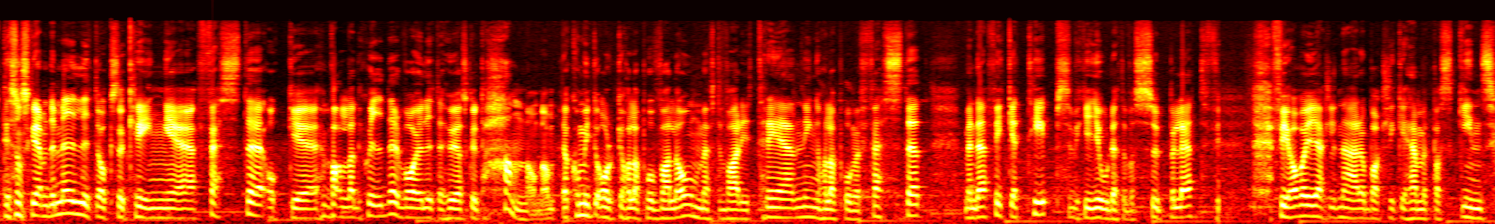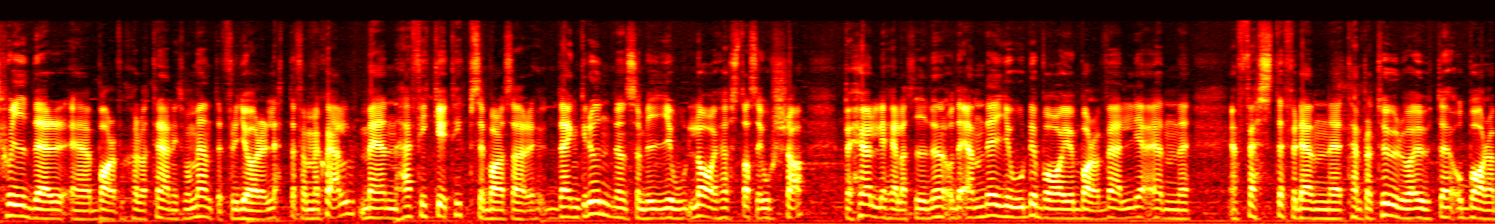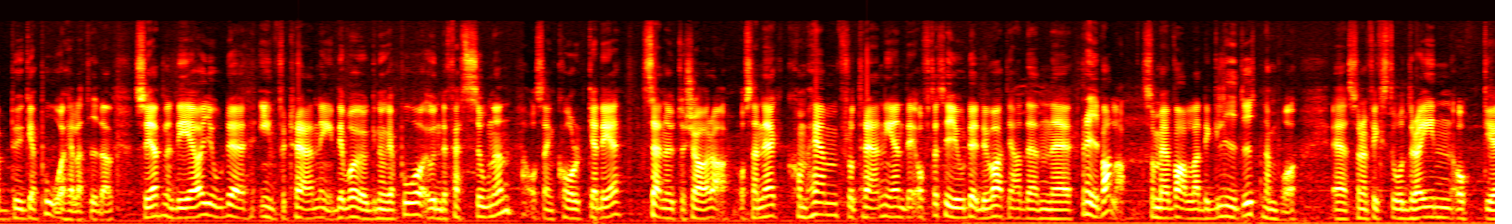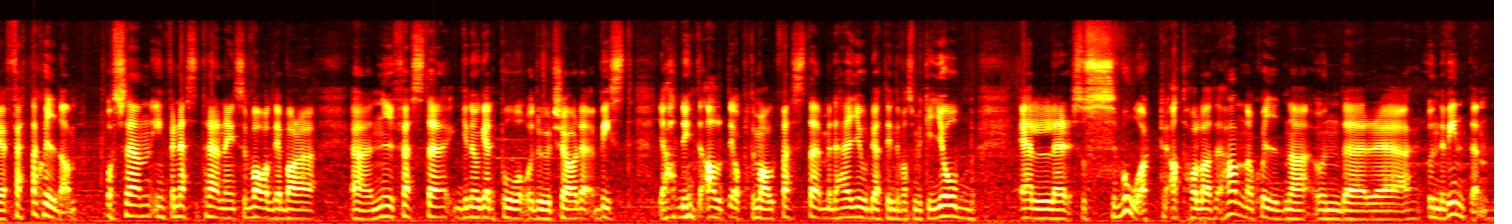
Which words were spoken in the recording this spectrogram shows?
Det som skrämde mig lite också kring eh, fäste och eh, vallade skidor var ju lite hur jag skulle ta hand om dem. Jag kommer inte orka hålla på och valla om efter varje träning och hålla på med fästet. Men där fick jag ett tips vilket gjorde att det var superlätt. För jag var ju jäkligt nära att bara klicka hem ett par skinsskidor eh, bara för själva träningsmomentet för att göra det lättare för mig själv. Men här fick jag ju tipset bara så här, den grunden som vi la i höstas i Orsa behöll jag hela tiden och det enda jag gjorde var ju bara välja en, en fäste för den eh, temperatur du var ute och bara bygga på hela tiden. Så egentligen det jag gjorde inför träning det var att gnugga på under fästzonen och sen korka det, sen ut och köra. Och sen när jag kom hem från träningen, det oftast jag gjorde det var att jag hade en eh, sprayvalla som jag vallade glidytan på eh, så den fick stå och dra in och fetta skidan. Och sen inför nästa träning så valde jag bara eh, ny fäste, gnuggade på och drog ut och körde. Visst, jag hade inte alltid optimalt fäste, men det här gjorde att det inte var så mycket jobb eller så svårt att hålla hand om skidorna under, eh, under vintern.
